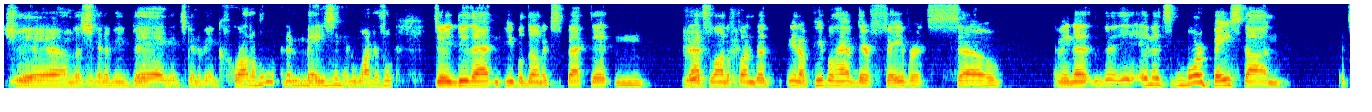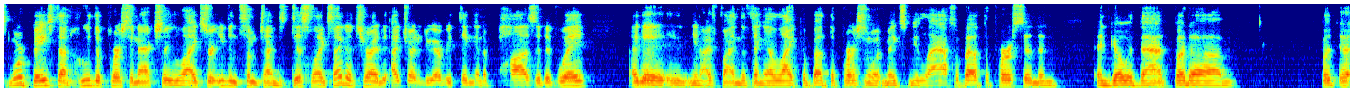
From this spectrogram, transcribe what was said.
Jim. This is going to be big. It's going to be incredible and amazing and wonderful. So you do that, and people don't expect it, and that's a lot of fun. But you know, people have their favorites. So I mean, uh, and it's more based on it's more based on who the person actually likes or even sometimes dislikes. I try to I try to do everything in a positive way. I you know I find the thing I like about the person, what makes me laugh about the person, and and go with that. But um, but uh,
